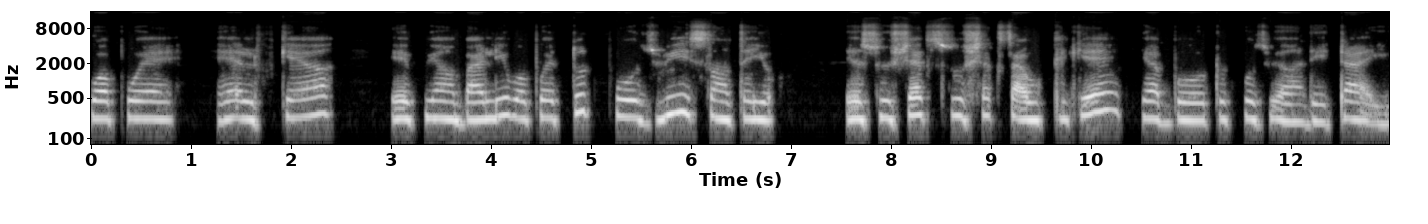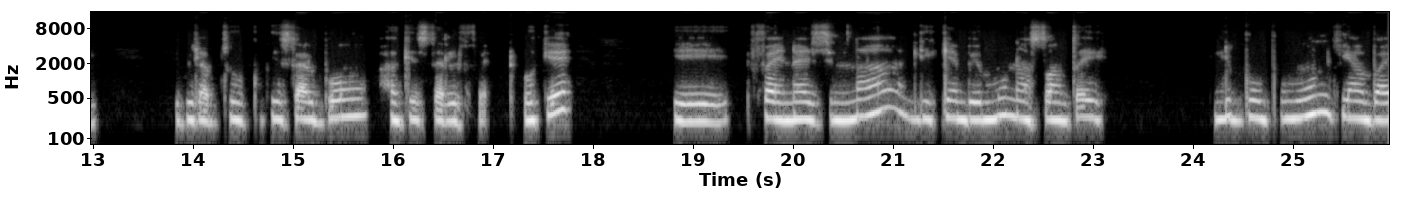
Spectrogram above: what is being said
ou apwe healthcare et puis en bas li ou apwe tout produit santé et sous chaque sous chaque sa ou cliquer y a bon tout produit en détail. Et puis la dou pou ki sa l bon ak ki sa l fait ok? Et Finazine nan li kenbe moun en santé. Li bon pou moun qui en bas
